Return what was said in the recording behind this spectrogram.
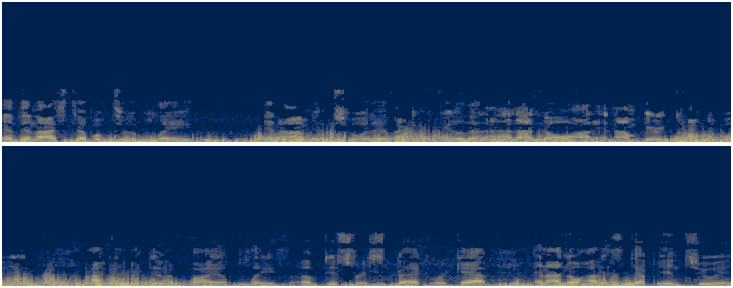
And then I step up to the plate and I'm intuitive. I can feel that, and I know how, and I'm very comfortable. I can identify a place of disrespect or gap, and I know how to step into it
